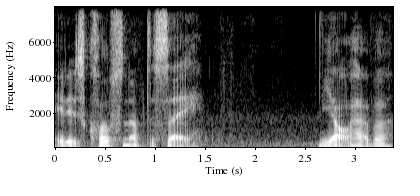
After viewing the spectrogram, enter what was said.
it is close enough to say, y'all have a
